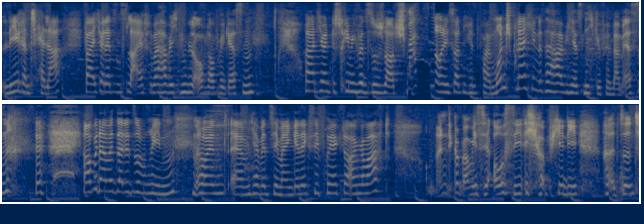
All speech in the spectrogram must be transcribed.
leeren Teller. Weil ich war letztens live, dabei habe ich Nudelauflauf gegessen. Und da hat jemand geschrieben, ich würde so laut schmatzen und ich sollte nicht in vollem Mund sprechen. Deshalb habe ich jetzt nicht gefilmt beim Essen. ich hoffe, damit seid ihr zufrieden. Und ähm, ich habe jetzt hier meinen Galaxy-Projektor angemacht. Und guck mal, wie es hier aussieht. Ich habe hier die, wartet,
